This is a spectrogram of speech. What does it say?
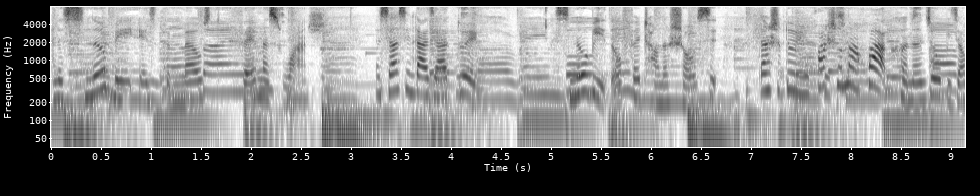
And Snoopy is the most famous one。那相信大家对 Snoopy 都非常的熟悉，但是对于花生漫画可能就比较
